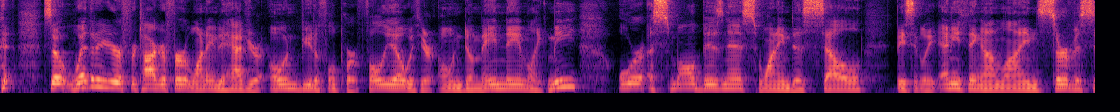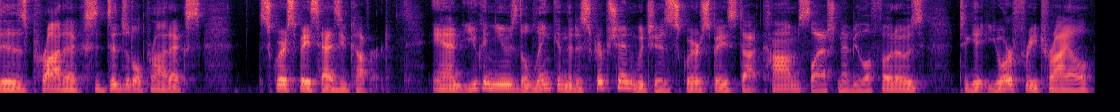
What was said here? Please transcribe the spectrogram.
so whether you're a photographer wanting to have your own beautiful portfolio with your own domain name like me, or a small business wanting to sell basically anything online, services, products, digital products, Squarespace has you covered. And you can use the link in the description, which is squarespace.com slash nebulaphotos to get your free trial.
